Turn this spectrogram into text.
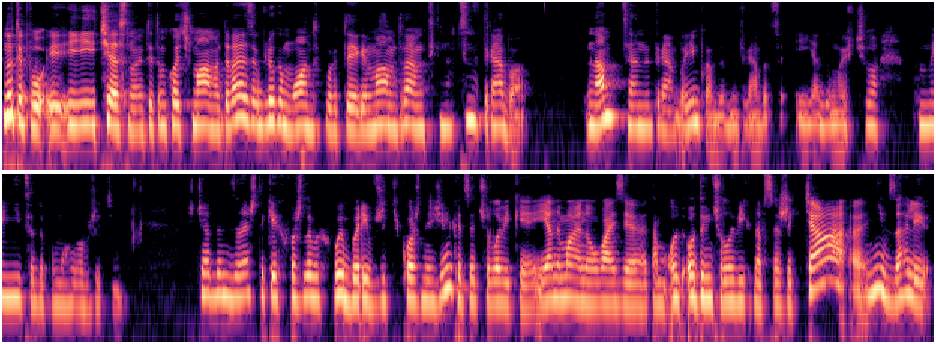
Ну, типу, і, і чесно, і ти там хочеш, мама, давай я зроблю ремонт в квартирі, мама, давай такі, нам це не треба. Нам це не треба, їм правда не треба це. І я думаю, що мені це допомогло в житті. Ще один знаєш, таких важливих виборів в житті кожної жінки це чоловіки. Я не маю на увазі там один чоловік на все життя. Е, ні, взагалі,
